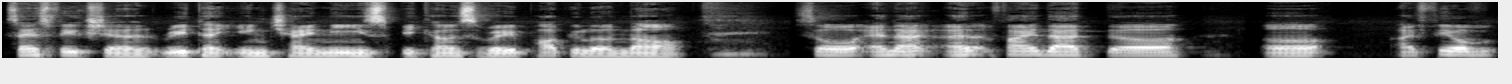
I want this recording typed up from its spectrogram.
science fiction written in Chinese becomes very popular now. So, and I, I find that uh, uh, I feel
